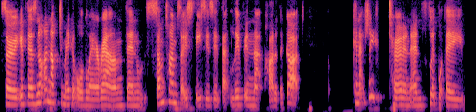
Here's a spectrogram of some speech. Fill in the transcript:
So if there's not enough to make it all the way around, then sometimes those species that live in that part of the gut can actually turn and flip what they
